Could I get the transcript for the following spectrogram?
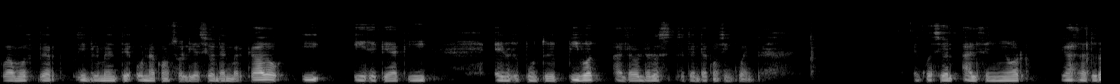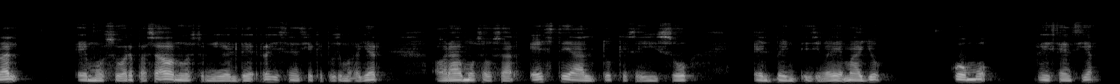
podamos ver simplemente una consolidación del mercado y, y se queda aquí en su punto de pivot alrededor de los 70,50. En cuestión al señor gas natural, hemos sobrepasado nuestro nivel de resistencia que pusimos ayer. Ahora vamos a usar este alto que se hizo el 29 de mayo como resistencia.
